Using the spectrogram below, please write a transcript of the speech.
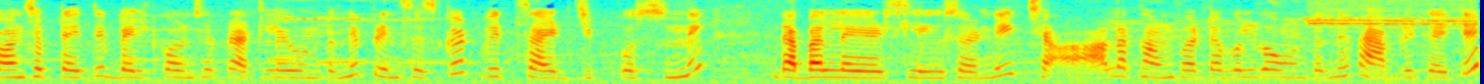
కాన్సెప్ట్ అయితే బెల్ట్ కాన్సెప్ట్ అట్లే ఉంటుంది. Princess cut with side zip వస్తుంది. డబల్ లేయర్ స్లీవ్స్ అండి. చాలా కంఫర్టబుల్గా ఉంటుంది ఫ్యాబ్రిక్ అయితే.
